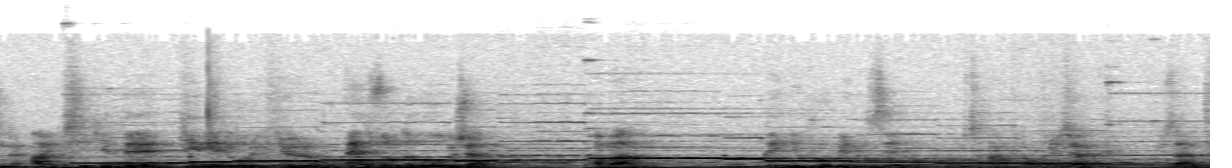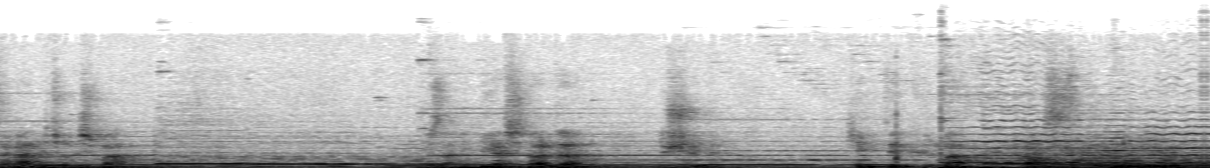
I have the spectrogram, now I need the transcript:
Şimdi aynı şekilde geriye doğru gidiyorum. En zoru da bu olacak. Ama ortadan kaldıracak güzel temel çalışma. Özellikle yaşlarda düşük, kemikleri kırma, rahatsızlıkları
